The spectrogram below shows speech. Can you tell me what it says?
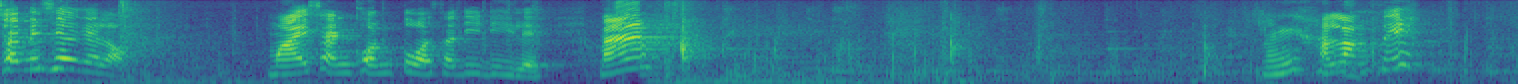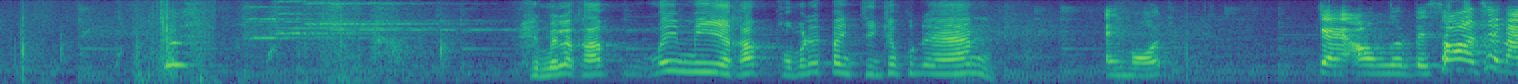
ฉันไม่เชื่อแกหรอกไม้ฉันค้นตัวซะดีๆเลย มาไหนหันหลังสิ เห็นไหมล่ะครับ ไม่มีอะครับ ผมไม่ได้ไปจริงครับคุณแอน ไอ้มด แกเอาเงินไปซ่อนใช่ไหม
